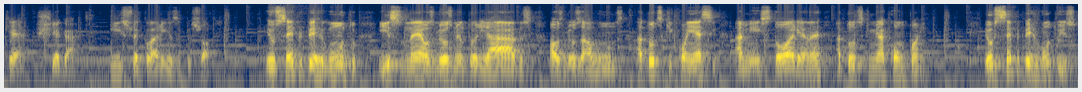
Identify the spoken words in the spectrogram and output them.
quer chegar. Isso é clareza, pessoal. Eu sempre pergunto isso né, aos meus mentoriados, aos meus alunos, a todos que conhecem a minha história, né, a todos que me acompanham. Eu sempre pergunto isso.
